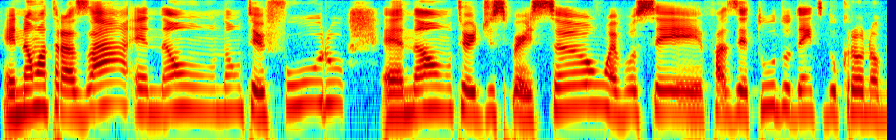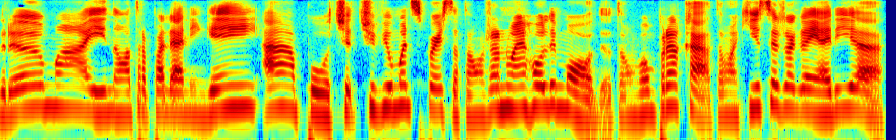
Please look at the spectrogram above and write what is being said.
é não atrasar, é não não ter furo, é não ter dispersão, é você fazer tudo dentro do cronograma e não atrapalhar ninguém. Ah, pô, tive uma dispersão, então já não é role model, então vamos pra cá. Então aqui você já ganharia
